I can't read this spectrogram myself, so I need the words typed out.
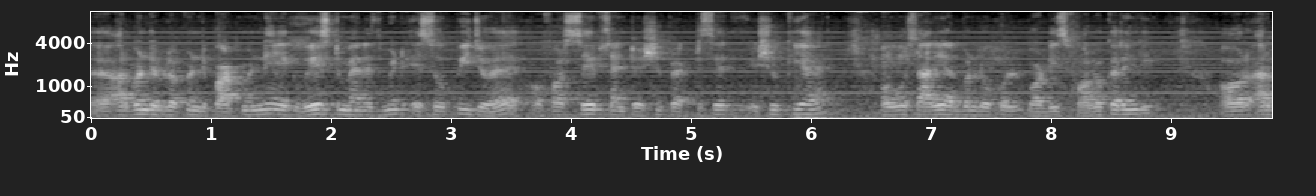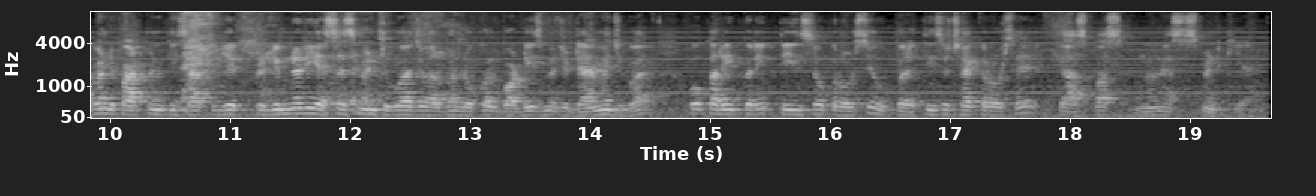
अर्बन डेवलपमेंट डिपार्टमेंट ने एक वेस्ट मैनेजमेंट एसओपी जो है for safe sanitation practice issue किया है और वो सारी अर्बन लोकल बॉडीज़ फॉलो करेंगी। और अर्बन डिपार्टमेंट के हिसाब से एक प्रिलिमिनरी असेसमेंट हुआ, जो अर्बन लोकल बॉडीज़ में जो डैमेज हुआ, वो करीब करीब 300 करोड़ से ऊपर है 306 करोड़ से के आसपास उन्होंने असेसमेंट किया है।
